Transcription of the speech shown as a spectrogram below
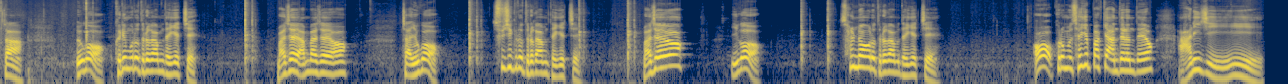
자, 이거 그림으로 들어가면 되겠지? 맞아요, 안 맞아요? 자, 이거 수식으로 들어가면 되겠지? 맞아요? 이거 설명으로 들어가면 되겠지? 어, 그러면 세 개밖에 안 되는데요? 아니지.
